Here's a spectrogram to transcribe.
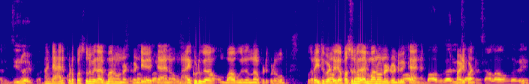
అది జీరో అయిపోయింది అంటే ఆయనకు కూడా పశువుల మీద అభిమానం ఉన్నటువంటి వ్యక్తి. ఆయన ఒక నాయకుడుగా బాబు ఉన్నప్పటికీ కూడా ఒక- రైతు బిడ్డగా పశువుల మీద అభిమానం ఉన్నటువంటి వ్యక్తి ఆయన. బాబు గారి. చాలా ఉన్నది.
